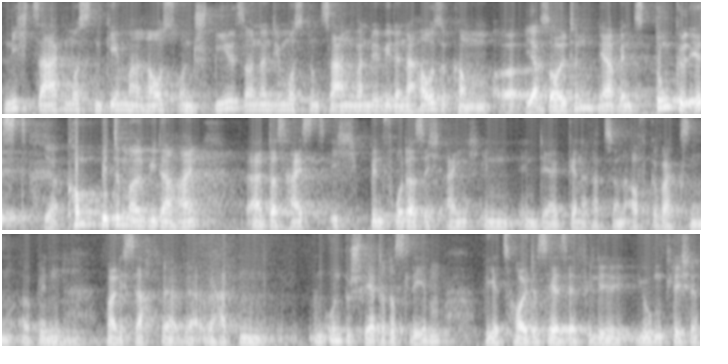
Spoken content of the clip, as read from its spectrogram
nicht sagen mussten, geh mal raus und spiel, sondern die mussten uns sagen, wann wir wieder nach Hause kommen äh, ja. sollten. Ja, Wenn es dunkel ist, ja. kommt bitte mal wieder heim. Äh, das heißt, ich bin froh, dass ich eigentlich in, in der Generation aufgewachsen äh, bin, mhm. weil ich sage, wir, wir, wir hatten ein unbeschwerteres Leben, wie jetzt heute sehr, sehr viele Jugendliche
